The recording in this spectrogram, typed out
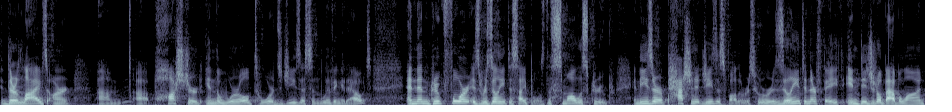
their lives aren't um, uh, postured in the world towards Jesus and living it out. And then group four is resilient disciples, the smallest group. And these are passionate Jesus followers who are resilient in their faith in digital Babylon.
